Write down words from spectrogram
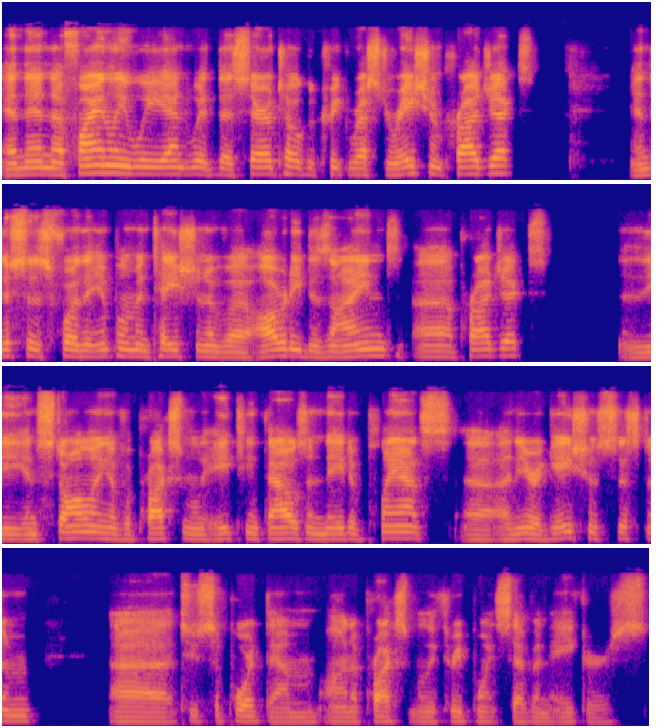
And then finally, we end with the Saratoga Creek Restoration Project. And this is for the implementation of an already designed uh, project, the installing of approximately 18,000 native plants, uh, an irrigation system uh, to support them on approximately 3.7 acres.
